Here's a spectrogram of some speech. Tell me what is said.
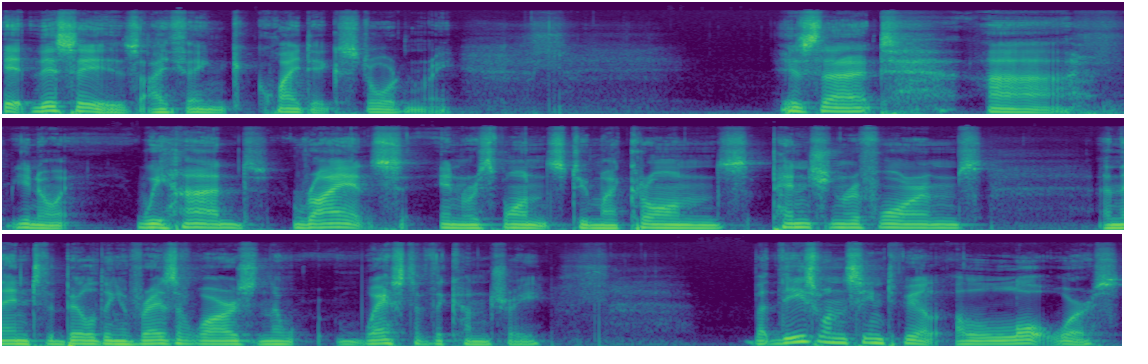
it, this is, I think, quite extraordinary is that, uh, you know, we had riots in response to Macron's pension reforms and then to the building of reservoirs in the west of the country. But these ones seem to be a, lot worse.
